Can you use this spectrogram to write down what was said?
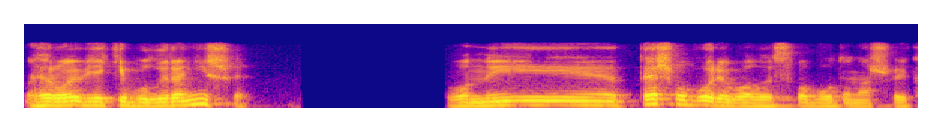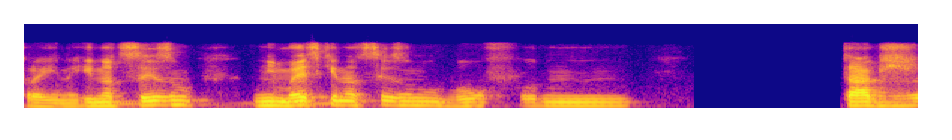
героїв, які були раніше. Вони теж виборювали свободу нашої країни. І нацизм, німецький нацизм був також,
